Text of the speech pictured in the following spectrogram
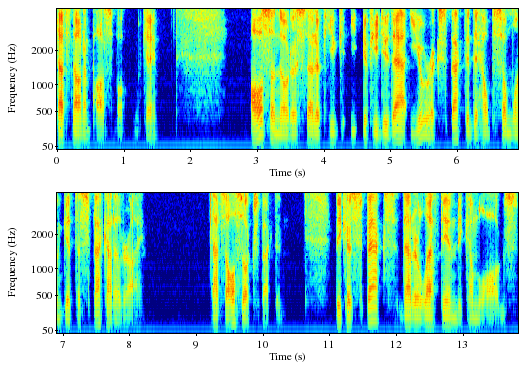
That's not impossible. Okay also notice that if you if you do that you're expected to help someone get the speck out of their eye. That's also expected because specks that are left in become logs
